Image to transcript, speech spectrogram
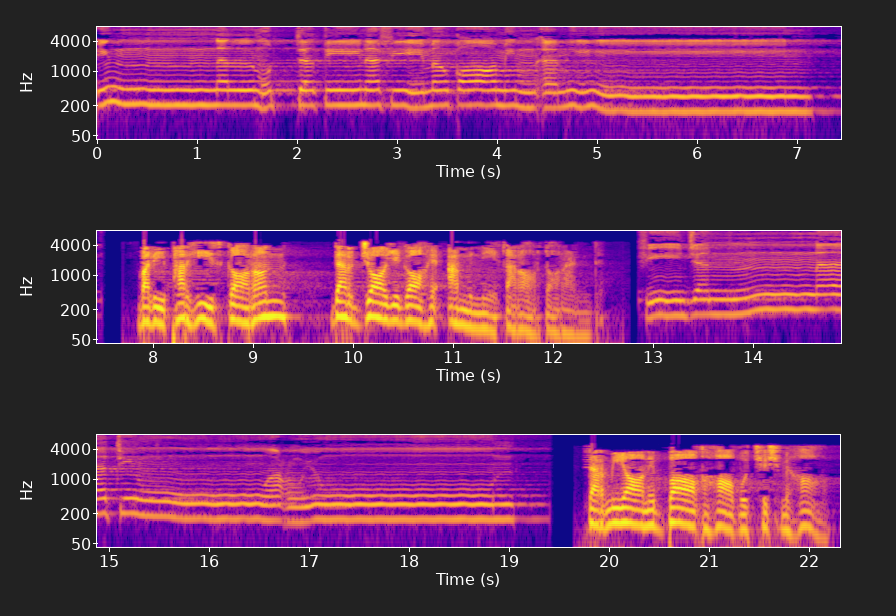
این المتقین فی مقام امین ولی پرهیزگاران در جایگاه امنی قرار دارند. فی جنات و عیون در میان باغها و چشمه ها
